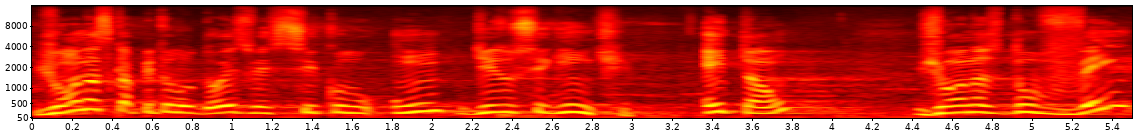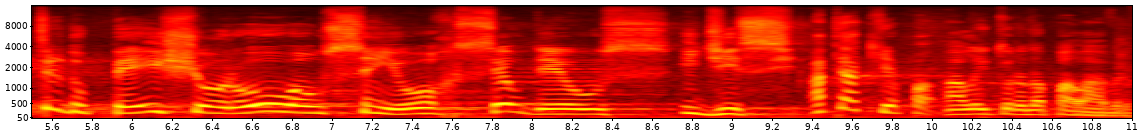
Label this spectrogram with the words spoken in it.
Jonas capítulo 2, versículo 1 diz o seguinte: Então Jonas do ventre do peixe orou ao Senhor, seu Deus, e disse: Até aqui a, a leitura da palavra.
